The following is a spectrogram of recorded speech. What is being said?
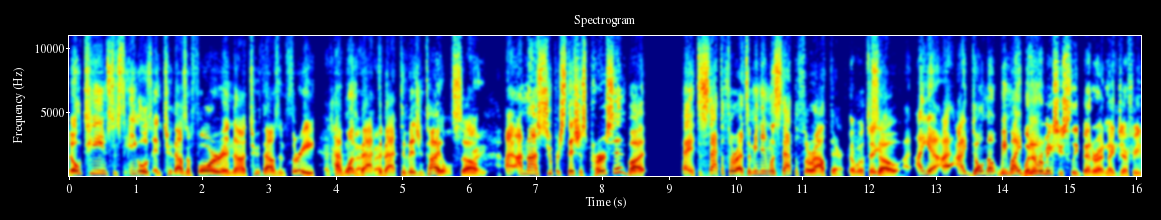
no team since the Eagles in 2004 and uh, 2003 have won back-to-back division titles. So Right. I, I'm not a superstitious person, but hey, it's a stat to throw. It's a meaningless stat to throw out there. I will take it. so I, I yeah, I, I don't know. We might Whatever be, makes you sleep better at night, Jeffrey.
